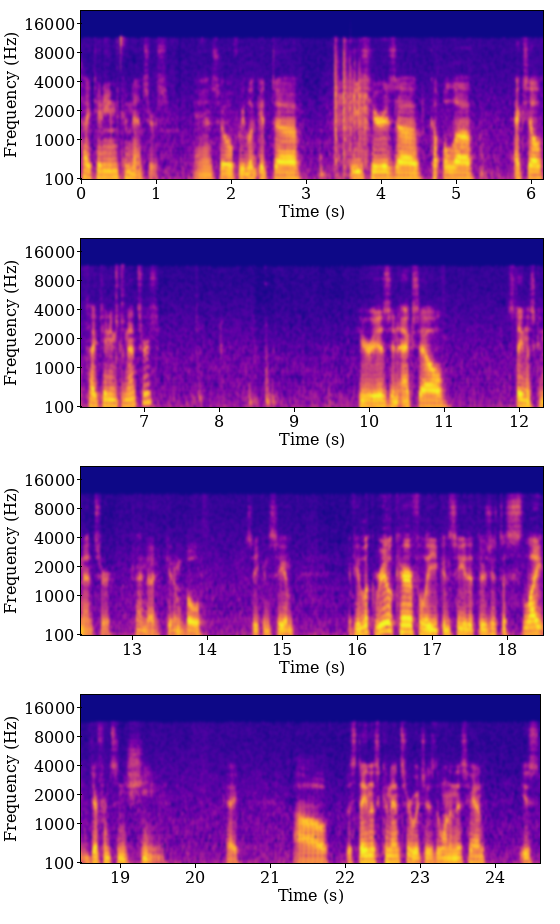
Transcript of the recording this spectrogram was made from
titanium condensers. And so if we look at uh, these, here's a couple uh, XL titanium condensers. Here is an XL stainless condenser. trying to get them both so you can see them. If you look real carefully, you can see that there's just a slight difference in sheen. Okay, uh, the stainless condenser, which is the one in this hand, is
